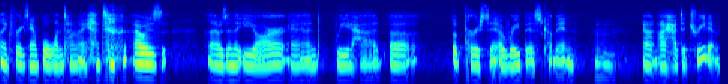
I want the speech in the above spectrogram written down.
like for example one time i had to i was i was in the er and we had a a person, a rapist, come in, Mm-hmm. and I had to treat him,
